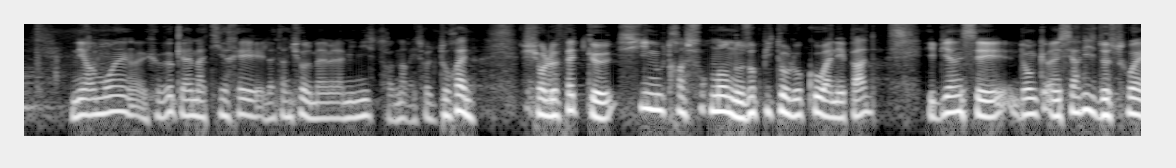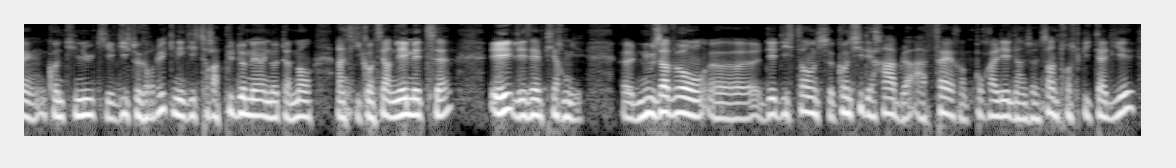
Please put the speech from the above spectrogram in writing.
Néanmoins, je veux quand même attirer l'attention de Madame la Ministre Marisol Touraine sur le fait que si nous transformons nos hôpitaux locaux en EHPAD, eh bien c'est donc un service de soins continu qui existe aujourd'hui, qui n'existera plus demain, notamment en ce qui concerne les médecins et les infirmiers. Euh, nous avons euh, des distances considérables à faire pour aller dans un centre hospitalier,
